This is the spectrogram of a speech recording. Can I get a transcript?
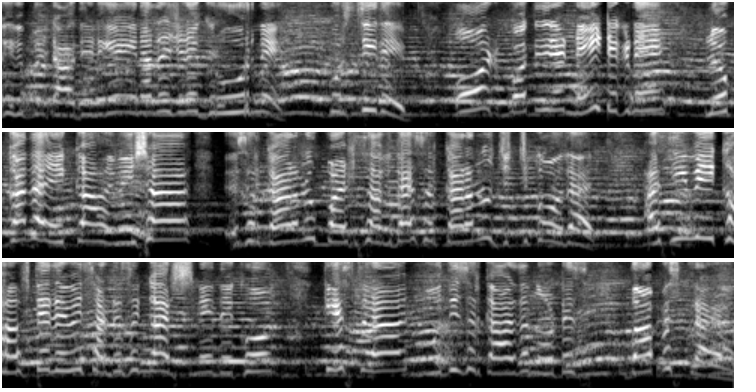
ਪਲਟਾਏ ਵੀ ਪਲਟਾ ਦੇਣਗੇ। ਇਹਨਾਂ ਦੇ ਜਿਹੜੇ ਗਰੂਰ ਨੇ, ਕੁਰਸੀ ਦੇ, ਉਹ ਬਹੁਤ ਜਿਹੜੇ ਨਹੀਂ ਟਿਕਣੇ, ਲੋਕਾਂ ਦਾ ਏਕਾ ਹਮੇਸ਼ਾ ਸਰਕਾਰਾਂ ਨੂੰ ਪਲਟ ਸਕਦਾ ਹੈ, ਸਰਕਾਰਾਂ ਨੂੰ ਝਿਜਕਾਉਂਦਾ ਹੈ। ਅਸੀਂ ਵੀ ਇੱਕ ਹਫ਼ਤੇ ਦੇ ਵਿੱਚ ਸਾਡੇ ਸੰਘਰਸ਼ ਨੇ ਦੇਖੋ ਕਿਸ ਤਰ੍ਹਾਂ ਮੋਦੀ ਸਰਕਾਰ ਦਾ ਨੋਟਿਸ ਵਾਪਸ ਕਰਾਇਆ।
